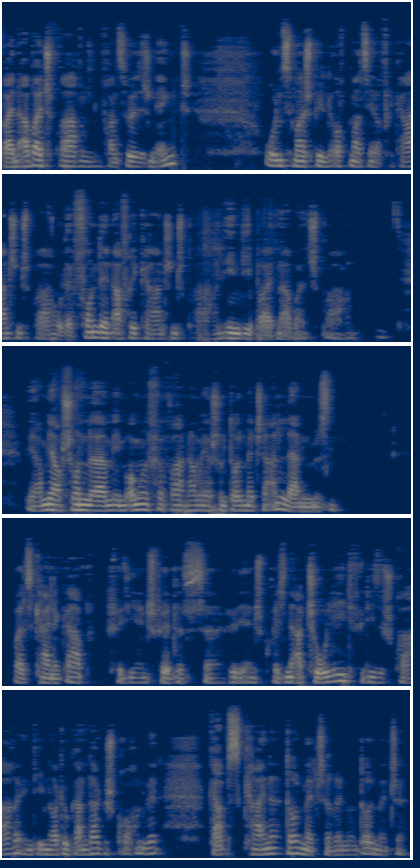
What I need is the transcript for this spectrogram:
Bei den Arbeitssprachen Französisch und Englisch und zum Beispiel oftmals in afrikanischen Sprachen oder von den afrikanischen Sprachen in die beiden Arbeitssprachen. Wir haben ja auch schon ähm, im Ongelverfahren haben wir ja schon Dolmetscher anlernen müssen, weil es keine gab für die, für das, äh, für die entsprechende Acholi, für diese Sprache, in die Norduganda gesprochen wird, gab es keine Dolmetscherinnen und Dolmetscher.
